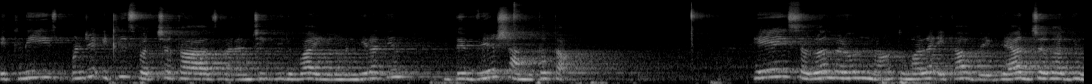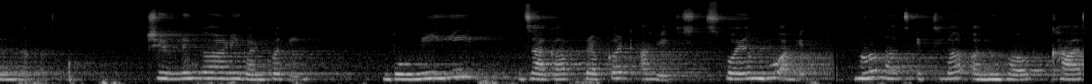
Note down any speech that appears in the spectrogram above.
इथली म्हणजे इथली स्वच्छता झाडांची हिरवाई मंदिरातील दिव्य शांतता. हे सगळं मिळून ना तुम्हाला एका वेगळ्याच जगात घेऊन जातात. शिवलिंग आणि गणपती दोन्हीही जागा प्रकट आहेत स्वयंभू आहेत. म्हणूनच इथलं अनुभव खास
